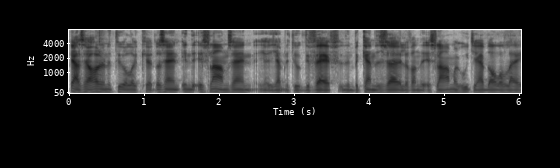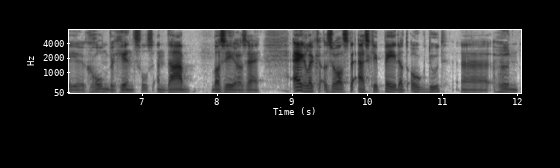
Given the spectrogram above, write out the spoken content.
Ja, zij hadden natuurlijk, eh, er zijn in de islam zijn, ja, je hebt natuurlijk de vijf de bekende zuilen van de islam, maar goed, je hebt allerlei grondbeginsels en daar baseren zij, eigenlijk zoals de SGP dat ook doet, hun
